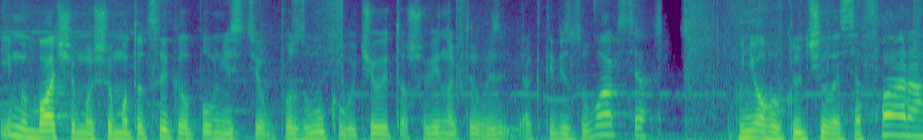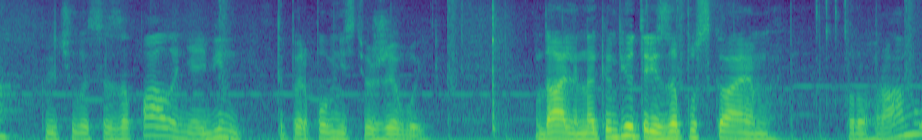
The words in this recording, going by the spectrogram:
І ми бачимо, що мотоцикл повністю по звуку ви чуєте, що він активізувався. В нього включилася фара, включилося запалення, і він тепер повністю живий. Далі на комп'ютері запускаємо програму.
